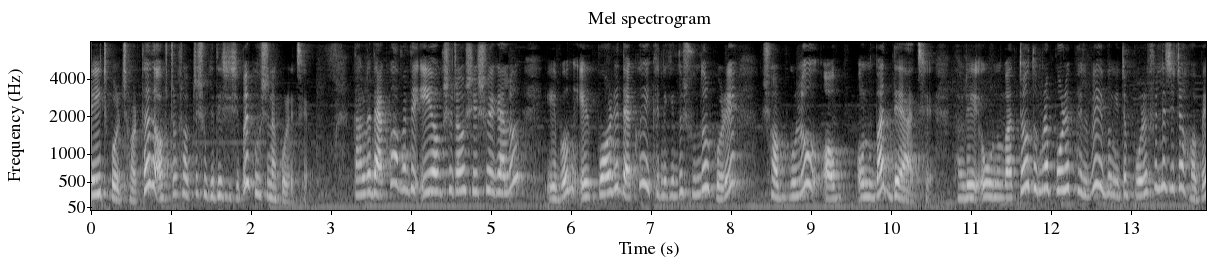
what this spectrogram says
রেট করছে, অর্থাৎ অষ্টম সবচেয়ে সুখী দেশ হিসেবে ঘোষণা করেছে। তাহলে দেখো আমাদের এই অংশটাও শেষ হয়ে গেল এবং এরপরে দেখো এখানে কিন্তু সুন্দর করে সবগুলো অনুবাদ দেয়া আছে। তাহলে এই অনুবাদটাও তোমরা পড়ে ফেলবে এবং এটা পড়ে ফেলে যেটা হবে,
